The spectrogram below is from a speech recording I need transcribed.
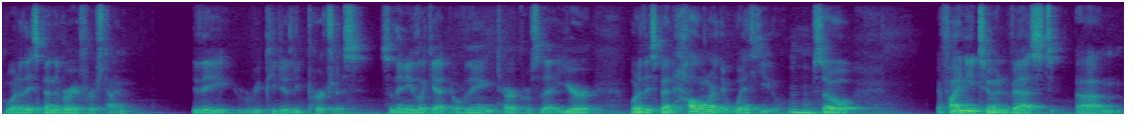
What do they spend the very first time? Do they repeatedly purchase? So then you look at over the entire course of that year, what do they spend? How long are they with you? So if I need to invest, um,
